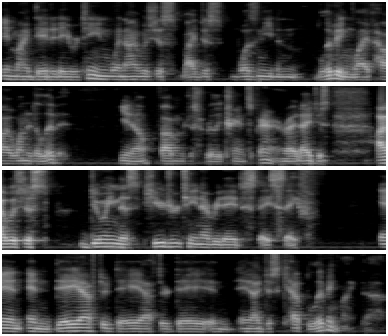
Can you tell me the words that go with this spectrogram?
in my day-to-day routine when I was just I just wasn't even living life how I wanted to live it. You know, if I'm just really transparent, right? I just I was just doing this huge routine every day to stay safe. And and day after day after day and, and i just kept living like that.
